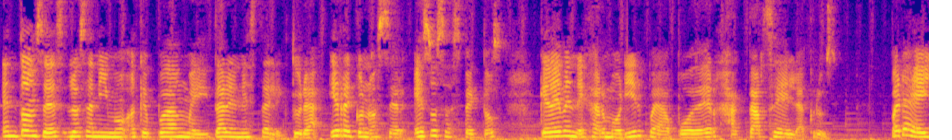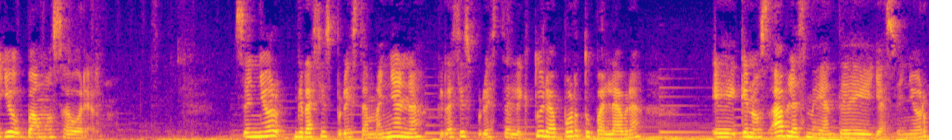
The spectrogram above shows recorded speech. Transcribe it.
Entonces los animo a que puedan meditar en esta lectura y reconocer esos aspectos que deben dejar morir para poder jactarse de la cruz. Para ello vamos a orar. Señor, gracias por esta mañana, gracias por esta lectura, por tu palabra, eh, que nos hablas mediante de ella, Señor.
